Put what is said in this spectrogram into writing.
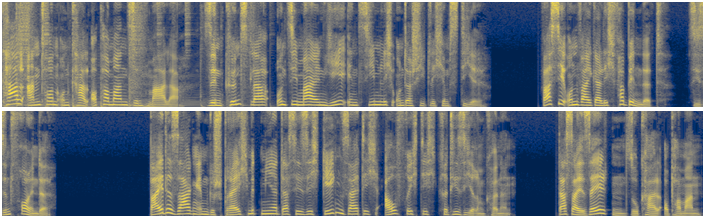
Karl Anton und Karl Oppermann sind Maler, sind Künstler und sie malen je in ziemlich unterschiedlichem Stil. Was sie unweigerlich verbindet, sie sind Freunde. Beide sagen im Gespräch mit mir, dass sie sich gegenseitig aufrichtig kritisieren können. Das sei selten, so Karl Oppermann,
